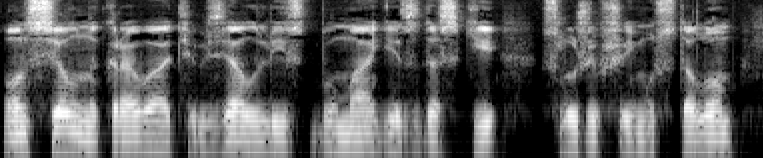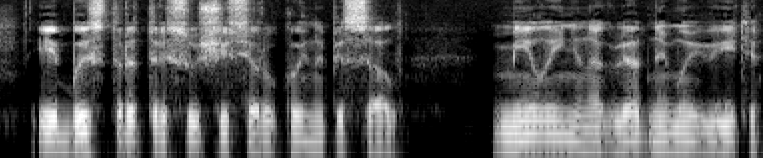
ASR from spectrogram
Он сел на кровать, взял лист бумаги с доски, служившей ему столом, и быстро трясущейся рукой написал: "Милый ненаглядный мой Витя,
